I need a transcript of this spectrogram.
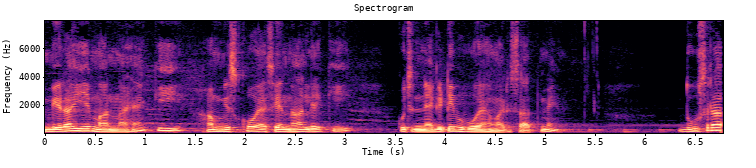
मेरा ये मानना है कि हम इसको ऐसे ना ले कि कुछ नेगेटिव हुआ है हमारे साथ में। दूसरा,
